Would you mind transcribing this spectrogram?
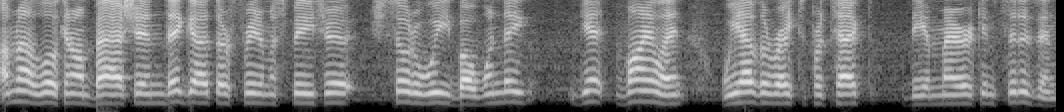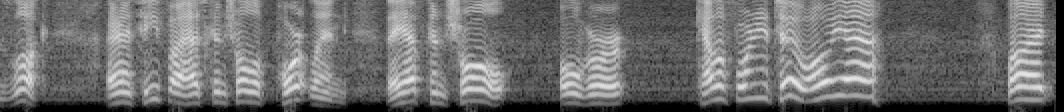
I'm not looking on bashing. They got their freedom of speech, uh, so do we. But when they get violent, we have the right to protect the American citizens. Look, Antifa has control of Portland. They have control over California too. Oh yeah. But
